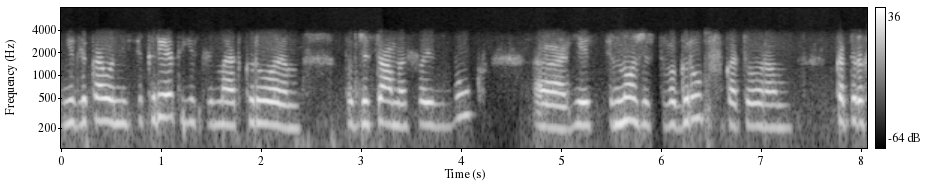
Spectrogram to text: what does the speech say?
ни для кого не секрет, если мы откроем тот же самый Facebook, есть множество групп, в, котором, в, которых,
